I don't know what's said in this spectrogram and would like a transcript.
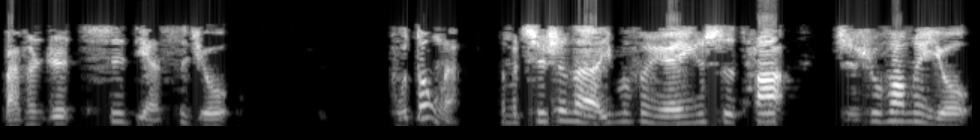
百分之七点四九不动了。那么其实呢，一部分原因是它指数方面有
